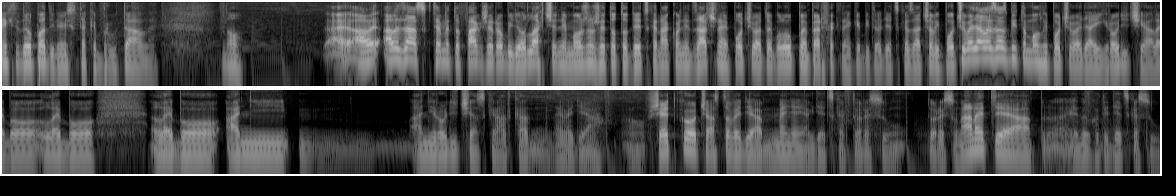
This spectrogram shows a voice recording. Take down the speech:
nech tie dopady nie sú také brutálne. No, ale, ale zase chceme to fakt, že robiť odľahčenie. Možno, že toto decka nakoniec začne aj počúvať. To bolo úplne perfektné, keby to decka začali počúvať, ale zase by to mohli počúvať aj ich rodičia, lebo, lebo, lebo ani ani rodičia skrátka nevedia všetko, často vedia menej jak decka, ktoré sú, ktoré sú na nete a jednoducho tie decka sú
